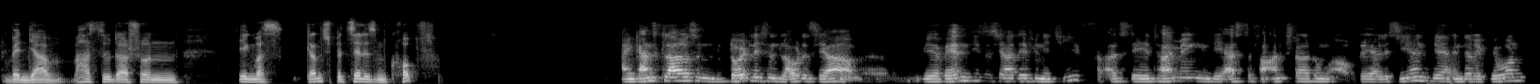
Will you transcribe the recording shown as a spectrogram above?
Wenn ja, hast du da schon irgendwas ganz Spezielles im Kopf? Ein ganz klares und deutliches und lautes Ja. Wir werden dieses Jahr definitiv als DE Timing die erste Veranstaltung auch realisieren hier in der Region.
